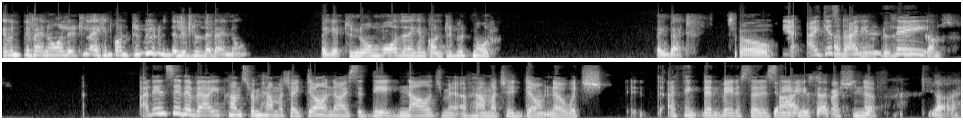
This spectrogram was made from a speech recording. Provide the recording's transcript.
even if I know a little, I can contribute with the little that I know. If I get to know more, then I can contribute more. Like that. So Yeah, I guess I didn't say comes. I didn't say the value comes from how much I don't know. I said the acknowledgement of how much I don't know, which I think then Veda said is Yeah, the expression Yeah. of Yeah.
